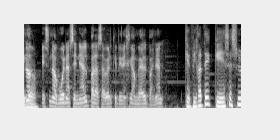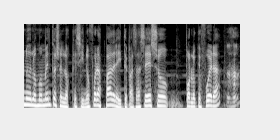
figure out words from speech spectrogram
una, es una buena señal para saber que tienes que cambiar el pañal. Que fíjate que ese es uno de los momentos en los que si no fueras padre y te pasase eso por lo que fuera, Ajá.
